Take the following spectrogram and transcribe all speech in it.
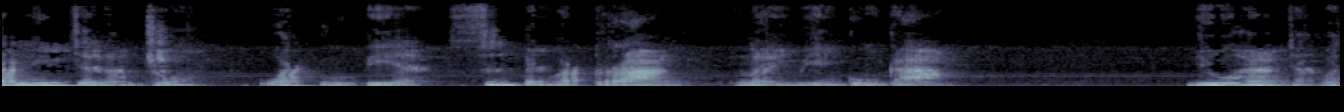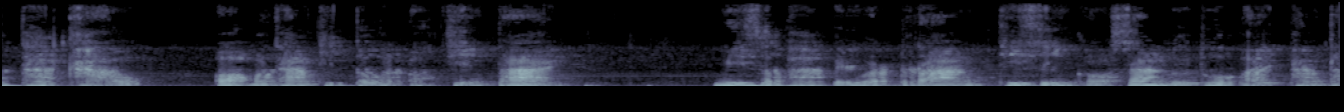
ันนี้จะนำชมวัดปูเปียซึ่งเป็นวัดร้างในเวียงกุมกาม อยู่ห่างจากวัดธาตุขาวออกมาทางทิศตะวันออกเฉียงใต้ มีสภาพเป็นวัดร้างที่สิ่งก่อสร้างโดยทั่วไปพังท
